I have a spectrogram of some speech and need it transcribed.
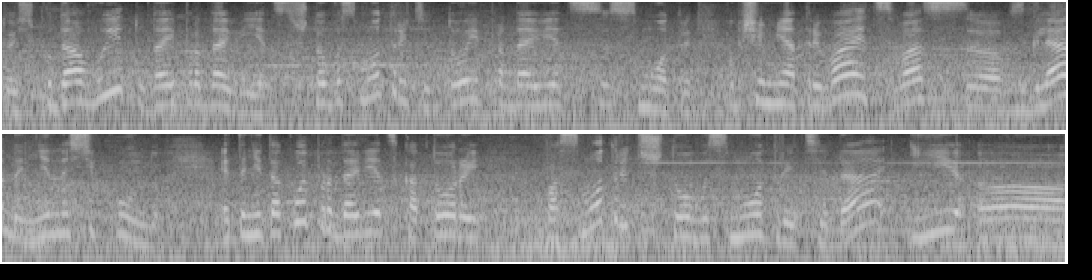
То есть, куда вы, туда и продавец. Что вы смотрите, то и продавец смотрит. В общем, не отрывает с вас э, взгляда ни на секунду. Это не такой продавец, который посмотрит, что вы смотрите, да, и э,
